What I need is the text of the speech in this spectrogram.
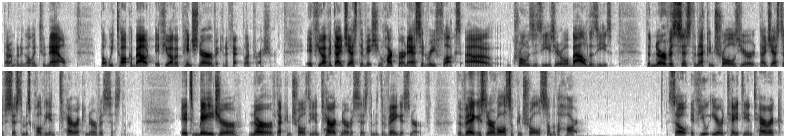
that I'm going to go into now. But we talk about if you have a pinched nerve, it can affect blood pressure. If you have a digestive issue, heartburn, acid reflux, uh, Crohn's disease, irritable bowel disease, the nervous system that controls your digestive system is called the enteric nervous system. Its major nerve that controls the enteric nervous system is the vagus nerve. The vagus nerve also controls some of the heart. So if you irritate the enteric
